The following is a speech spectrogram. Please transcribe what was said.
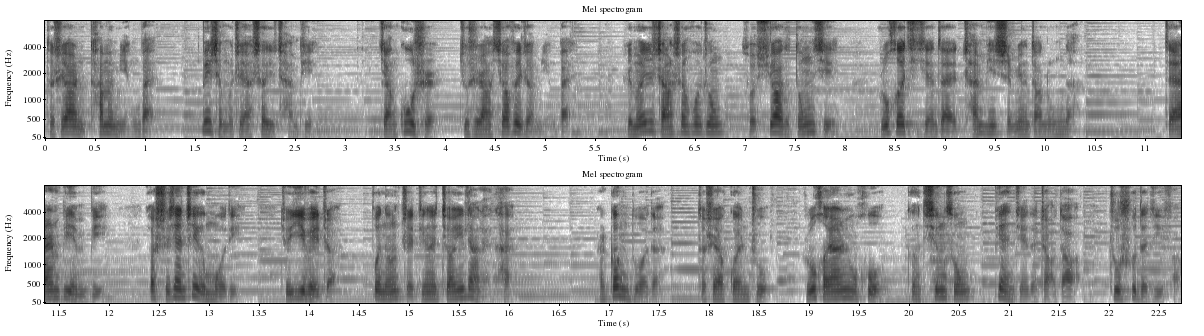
则是让他们明白为什么这样设计产品。讲故事就是让消费者明白，人们日常生活中所需要的东西如何体现在产品使命当中的。在 Airbnb 要实现这个目的，就意味着不能只盯着交易量来看，而更多的则是要关注如何让用户更轻松便捷地找到住宿的地方。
